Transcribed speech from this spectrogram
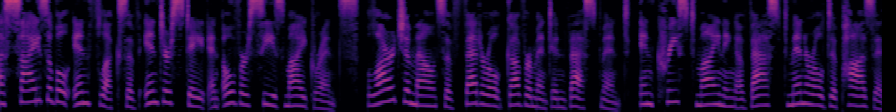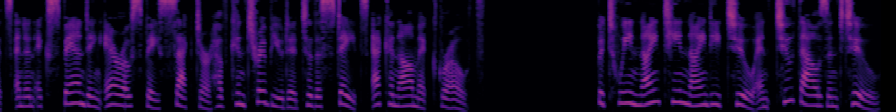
A sizable influx of interstate and overseas migrants, large amounts of federal government investment, increased mining of vast mineral deposits and an expanding aerospace sector have contributed to the state's economic growth. Between 1992 and 2002,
